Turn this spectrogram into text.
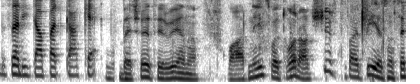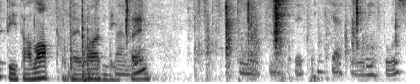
Tas arī tāpat kā cat. Bet šeit ir viena vārnīca, vai to var atšķirt? Tā ir 57. lapa tai vārnīcai. Labi. 57. līdz.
